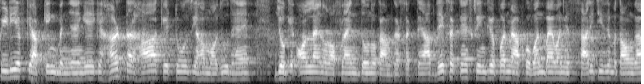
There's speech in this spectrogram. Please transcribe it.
पीडीएफ के आप किंग बन जाएँगे कि हर तरह के टूल्स यहाँ मौजूद हैं जो कि ऑनलाइन और ऑफलाइन दोनों काम कर सकते हैं। आप देख सकते हैं स्क्रीन के ऊपर, मैं आपको वन बाय वन ये सारी चीज़ें बताऊँगा।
